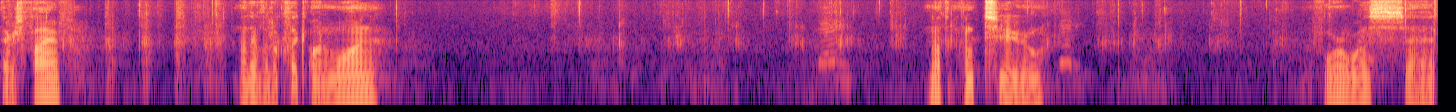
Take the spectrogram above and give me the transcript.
There's five. Another little click on one. Nothing on two. Four was set.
